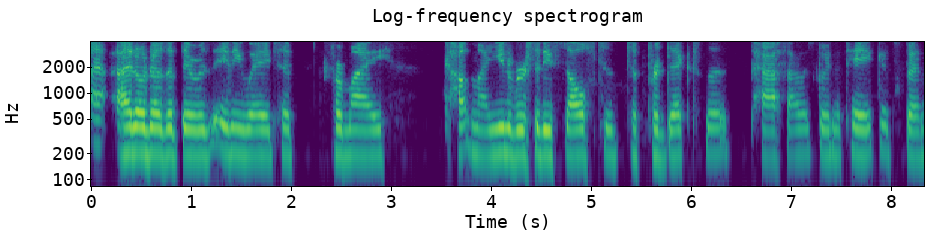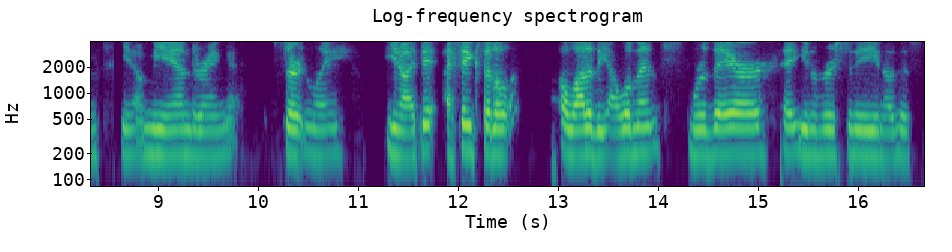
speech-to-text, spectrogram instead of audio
I, I don't know that there was any way to for my my university self to to predict the path I was going to take. It's been, you know, meandering certainly. You know, I think I think that a, a lot of the elements were there at university, you know, this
